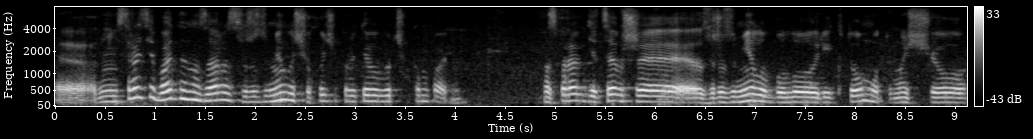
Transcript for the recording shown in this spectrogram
Е, Адміністрація Байдена зараз зрозуміло, що хоче пройти виборчу кампанію. Насправді це вже зрозуміло було рік тому, тому що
